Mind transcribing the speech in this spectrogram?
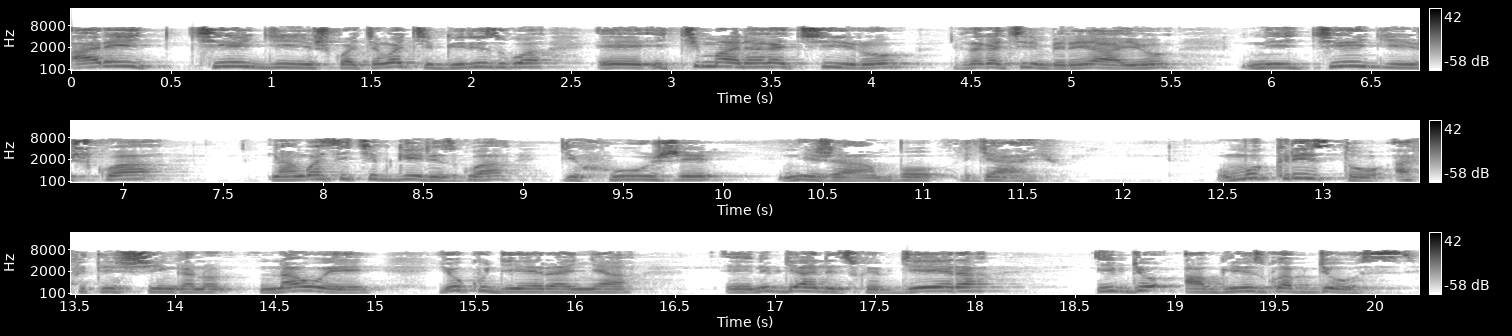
ari icyigishwa cyangwa kibwirizwa icyo imana y'agaciro gifite agaciro imbere yayo ni icyigishwa nangwa se ikibwirizwa gihuje n'ijambo ryayo. Umukristo afite inshingano nawe yo kugereranya n'ibyanditswe byera ibyo abwirizwa byose.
